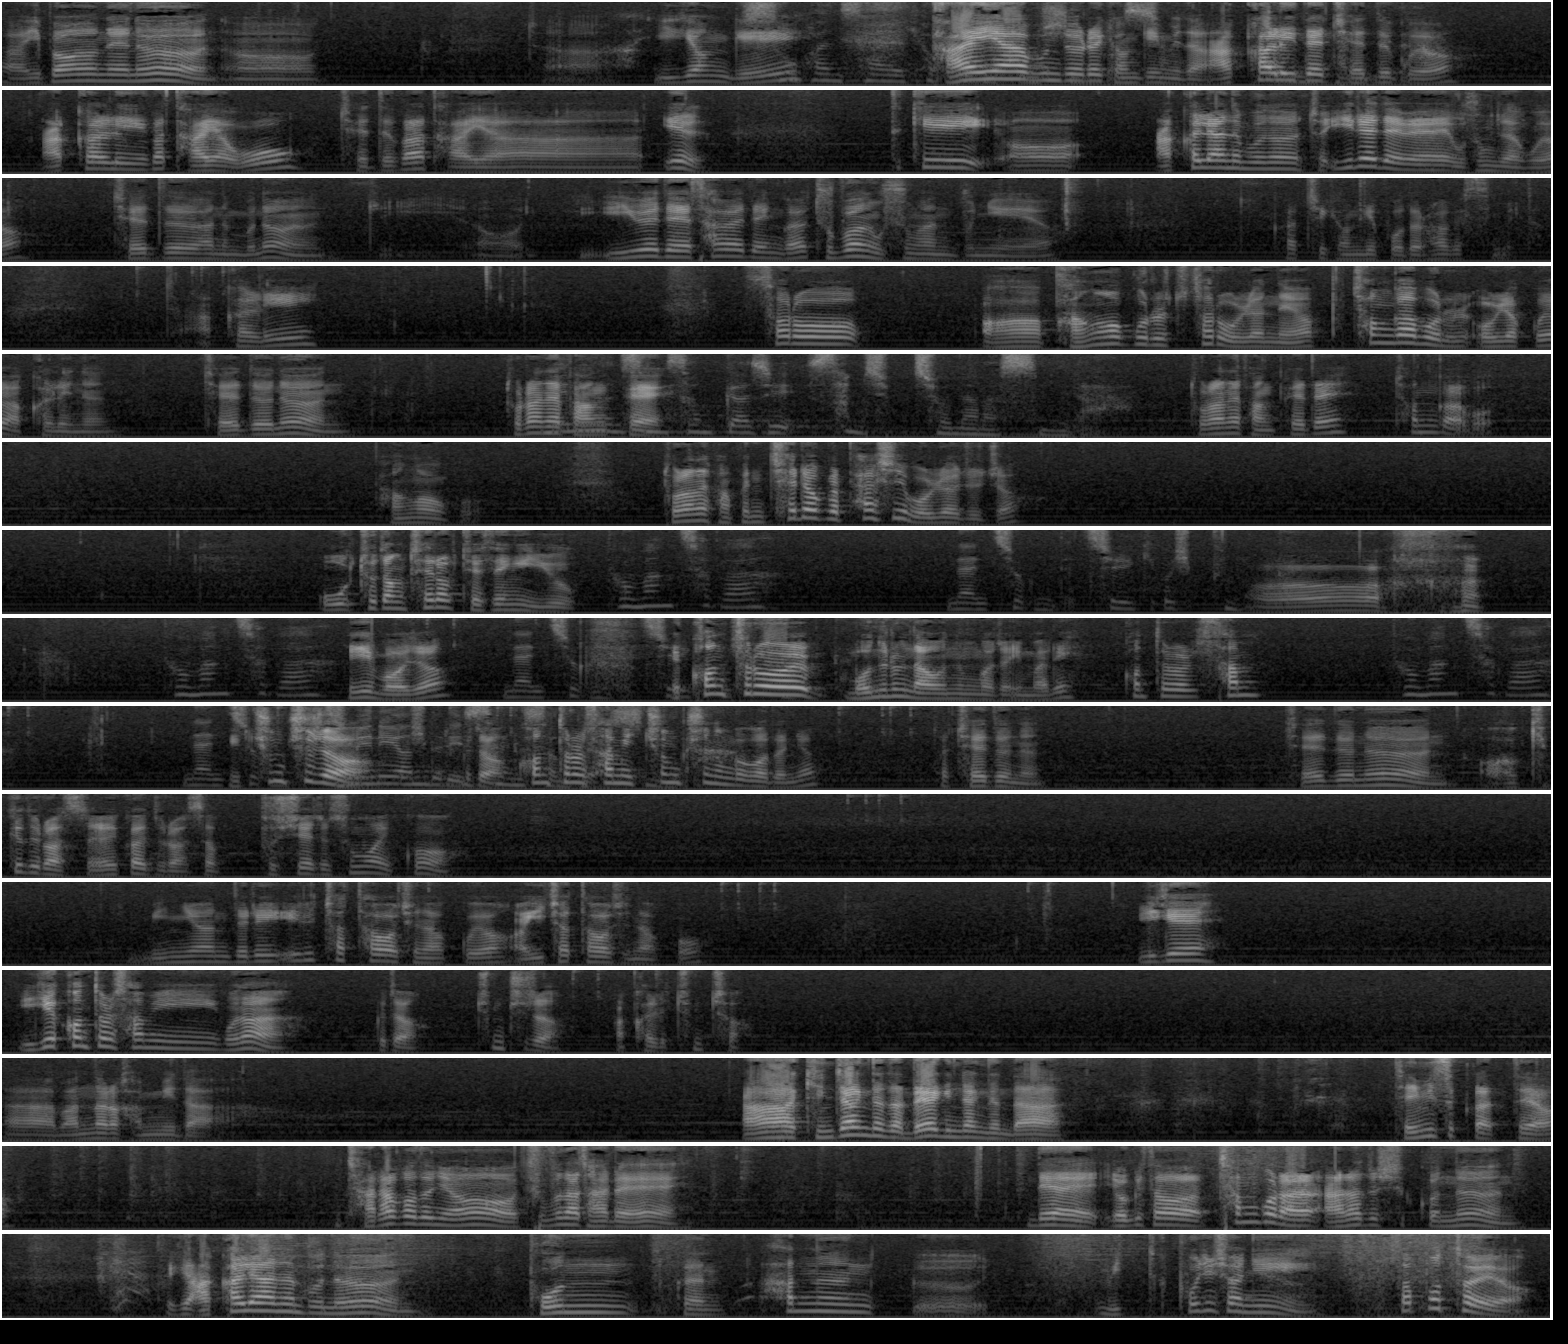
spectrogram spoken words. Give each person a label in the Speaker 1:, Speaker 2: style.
Speaker 1: 아, 이번에는 어, 자, 이 경기 다이아 분들의 경기입니다. 아칼리 대. 제드고요. 아칼리가 다이아 5, 제드가 다이아 1. 특히 어, 아칼리 하는 분은 저 1회 대회 우승자고요. 제드 하는 분은 어, 2회 대회 4회 대인가요? 두 번 우승한 분이에요. 같이 경기 보도록 하겠습니다. 자, 아칼리 서로 아, 방어구를 서로 올렸네요. 청갑을 올렸고요. 아칼리는 제드는 도란의 방패
Speaker 2: 생성까지 30초 남았습니다.
Speaker 1: 도란의 방패 대 천가보 방어구 도란의 방패는 체력을 80 올려주죠 5초당 체력 재생이 6
Speaker 3: 도망쳐봐. 난 조금 더 즐기고 싶으니.
Speaker 1: 오,
Speaker 3: 도망쳐봐.
Speaker 1: 이게 뭐죠?
Speaker 3: 난 조금 더
Speaker 1: 이게
Speaker 3: 즐기고
Speaker 1: 컨트롤 뭐 누르면 나오는 거죠 이 말이? 컨트롤 3?
Speaker 3: 싶- 도망쳐봐. 난
Speaker 1: 이
Speaker 3: 조금
Speaker 1: 춤추죠?
Speaker 2: 미니언들이
Speaker 1: 그죠? 컨트롤 3이
Speaker 2: 생성되었습니다.
Speaker 1: 춤추는 거거든요 자 제드는 제드는 어, 깊게 들어왔어 여기까지 들어왔어 부시에 좀 숨어 있고 미니언들이 1차 타워 지났고요 아 2차 타워 지났고 이게 이게 컨트롤 3이구나. 그죠? 춤추죠. 아칼리 춤춰. 아 만나러 갑니다. 아 긴장된다. 내가 긴장된다. 재밌을 것 같아요. 잘하거든요. 두분다 잘해. 근데 여기서 참고로 알, 알아주실 거는 여기 아칼리 하는 분은 본 그, 하는 그 위, 포지션이 서포터예요.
